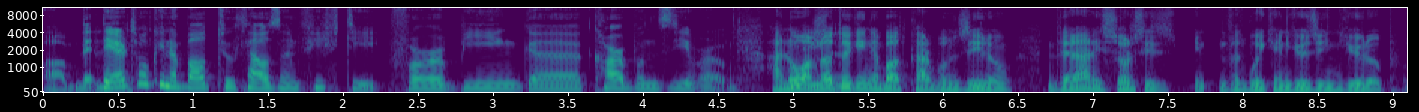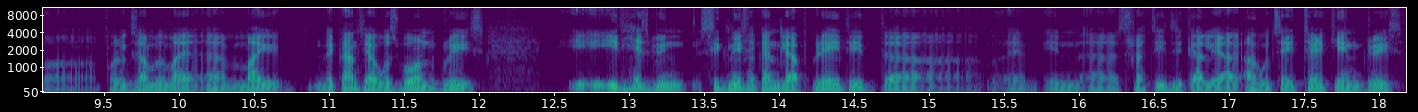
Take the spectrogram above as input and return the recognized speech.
Um, They're talking about 2050 for being uh, carbon zero. I know I'm not talking about carbon zero. There are resources in, that we can use in Europe. Uh, for example, my uh, my the country I was born, Greece, it has been significantly upgraded uh, in uh, strategically. I, I would say Turkey and Greece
